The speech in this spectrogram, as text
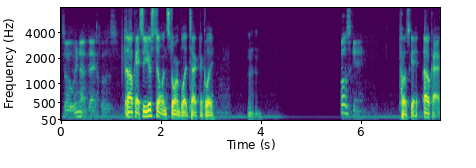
So we're not that close. Okay, so you're still in Stormblood technically. Mm-hmm. Post game. Post game. Okay.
